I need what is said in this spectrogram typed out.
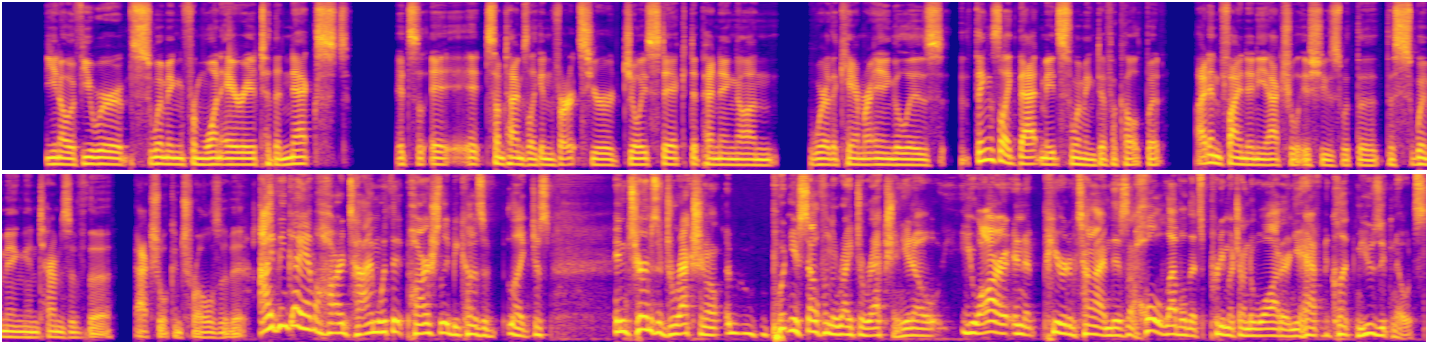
you know, if you were swimming from one area to the next, it's it, it sometimes like inverts your joystick depending on where the camera angle is. Things like that made swimming difficult, but I didn't find any actual issues with the the swimming in terms of the actual controls of it. I think I have a hard time with it, partially because of like just in terms of directional, putting yourself in the right direction. You know, you are in a period of time. There's a whole level that's pretty much underwater, and you have to collect music notes.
